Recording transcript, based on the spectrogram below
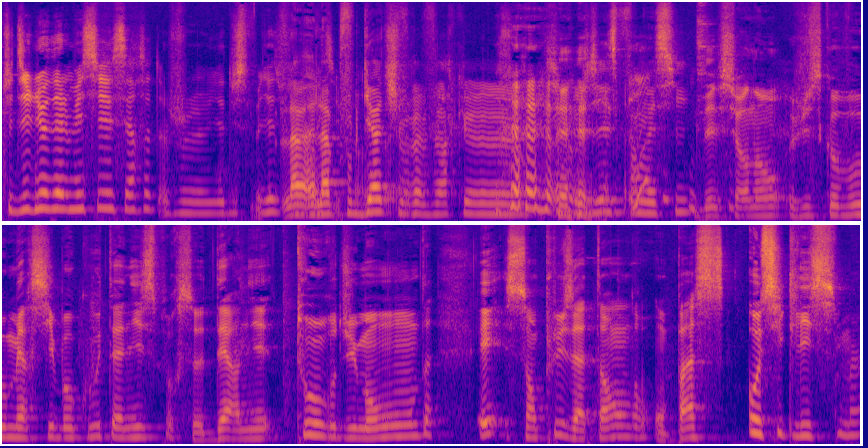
Tu dis Lionel Messi et CR7 Je- Il y a du, y a du La, la hein. tu préfères que je dise pour Messi? Des surnoms jusqu'au bout. Merci beaucoup Tanis pour ce dernier tour du monde. Et sans plus attendre, on passe au cyclisme.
